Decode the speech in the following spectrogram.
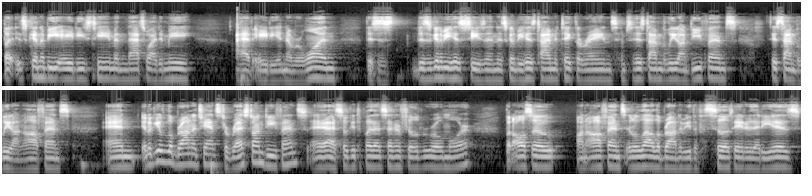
but it's going to be AD's team, and that's why to me, I have AD at number one. This is this is going to be his season. It's going to be his time to take the reins. His time to lead on defense. His time to lead on offense. And it'll give LeBron a chance to rest on defense. I still get to play that center field role more, but also on offense, it'll allow LeBron to be the facilitator that he is,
